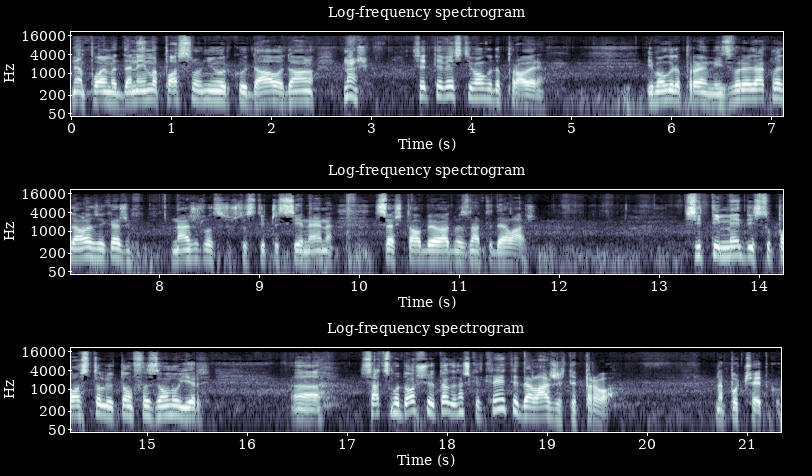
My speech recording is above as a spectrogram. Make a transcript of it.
nemam pojma, da nema posla u Njujorku, da ovo, da ono, znaš, sve te vesti mogu da proverim i mogu da proverim izvore, dakle, dolaze i kažem, nažalost, što se tiče CNN-a, sve što objave znate da je laž. Svi ti mediji su postali u tom fazonu, jer uh, sad smo došli do toga, znaš, kad krenete da lažete prvo, na početku,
